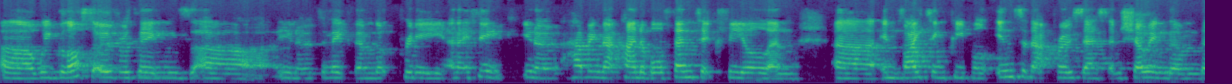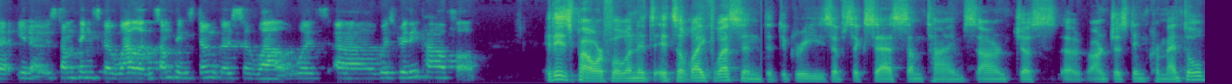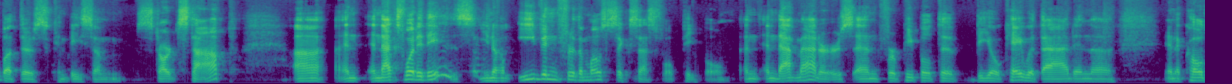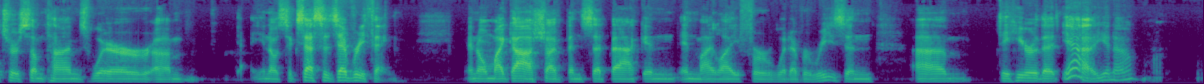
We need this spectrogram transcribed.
uh, we gloss over things, uh, you know, to make them look pretty. And I think, you know, having that kind of authentic feel and uh, inviting people into that process and showing them that, you know, some things go well and some things don't go so well was uh, was really powerful. It is powerful, and it's it's a life lesson. The degrees of success sometimes aren't just uh, aren't just incremental, but there's can be some start stop uh, and and that's what it is you know even for the most successful people and and that matters. And for people to be okay with that in a in a culture sometimes where um, you know success is everything. And oh my gosh i've been set back in in my life for whatever reason um, to hear that yeah you know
